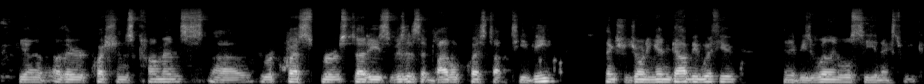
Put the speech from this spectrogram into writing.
If you have other questions, comments, uh, requests for studies, visit us at BibleQuest.tv. Thanks for joining in. God be with you. And if he's willing, we'll see you next week.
